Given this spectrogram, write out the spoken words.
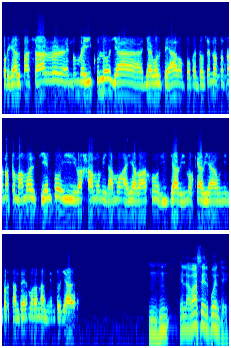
Porque al pasar en un vehículo ya, ya golpeaba un poco. Entonces nosotros nos tomamos el tiempo y bajamos, miramos ahí abajo y ya vimos que había un importante desmoronamiento ya En la base del puente.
